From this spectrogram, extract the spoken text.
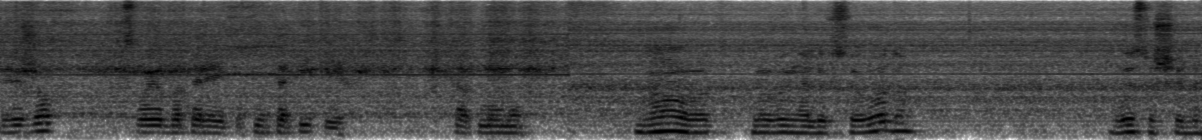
движок свою батарейку, не топите их, как муму. Ну вот, мы вынули всю воду, высушили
